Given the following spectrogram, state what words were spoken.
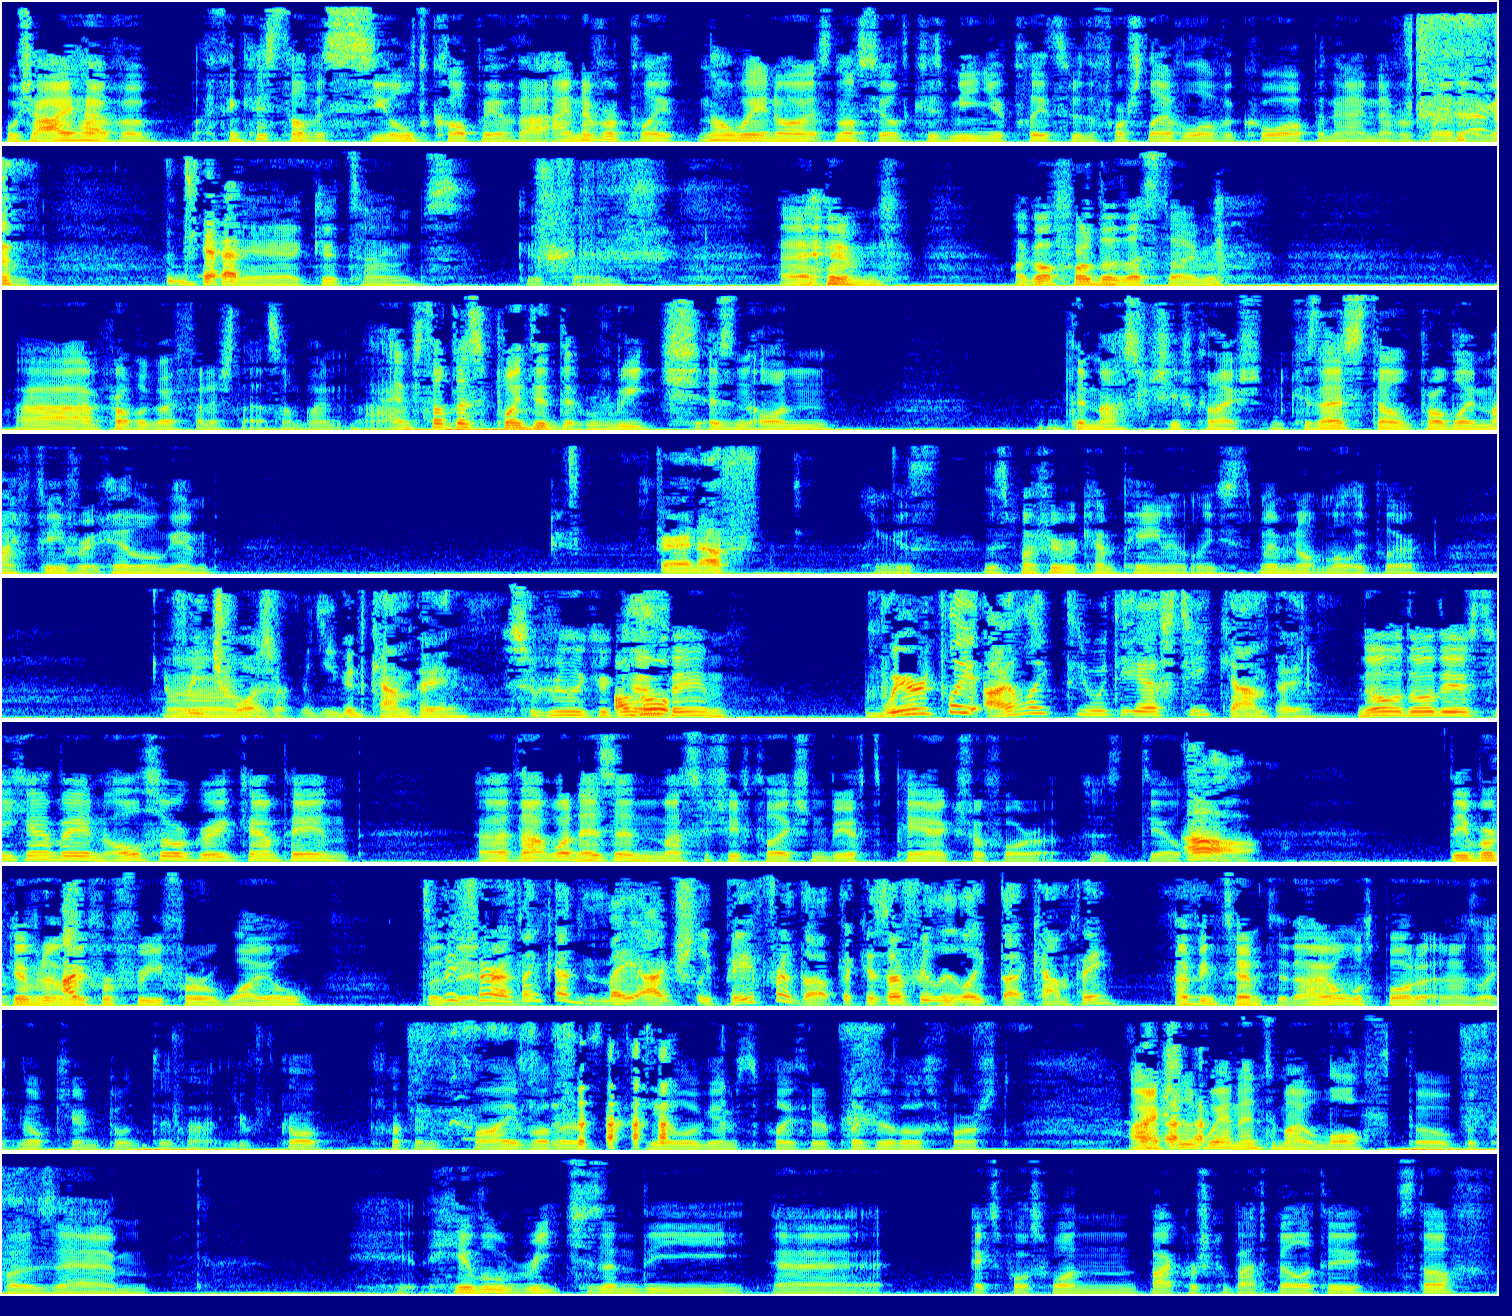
which I have a, I think I still have a sealed copy of that. I never played. No, wait, no, it's not sealed because me and you played through the first level of it co-op, and then I never played it again. yeah. yeah, good times, good times. Um, I got further this time. Uh, I'm probably going to finish that at some point. I'm still disappointed that Reach isn't on the Master Chief Collection because that's still probably my favorite Halo game. Fair enough. I think it's, it's my favorite campaign at least, maybe not multiplayer. Reach Um, was a really good campaign. It's a really good Although- campaign. Weirdly, I liked the ODST campaign. No, no, the ST campaign also a great campaign. Uh, that one is in Master Chief Collection, but you have to pay extra for it. It's DLC. Oh, They were giving it I- away for free for a while. to be then- fair, I think I might actually pay for that because I really liked that campaign. I've been tempted. I almost bought it, and I was like, "No, Kieran, don't do that. You've got fucking five other Halo games to play through. Play through those first. I actually went into my loft though because um, Halo Reach is in the uh, Xbox One backwards compatibility stuff.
